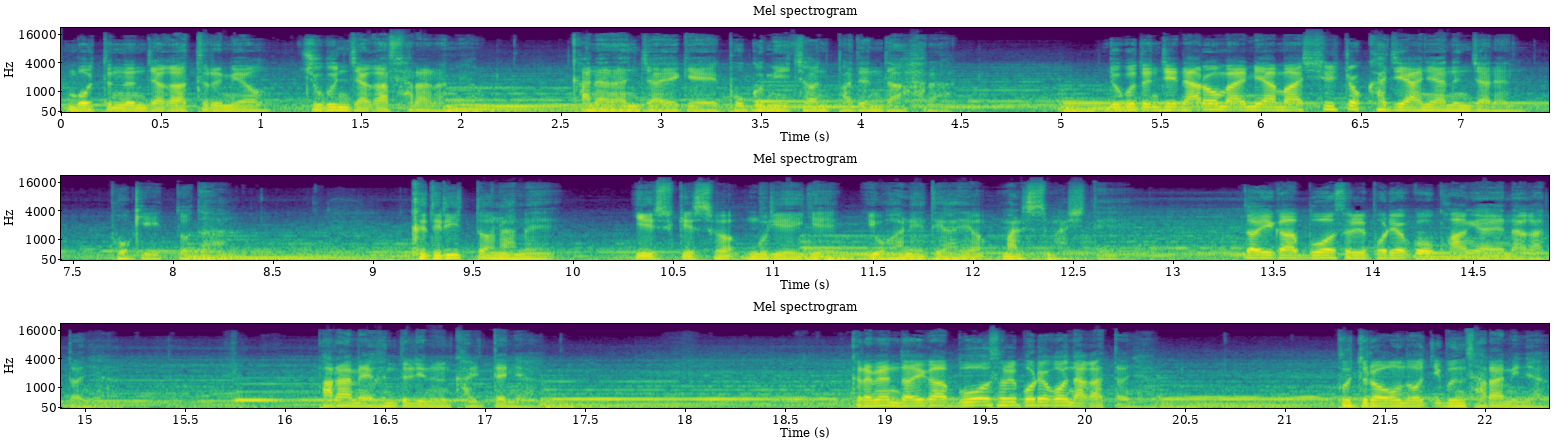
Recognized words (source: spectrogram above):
못 듣는 자가 들으며 죽은 자가 살아나며 가난한 자에게 복음이 전파된다 하라. 누구든지 나로 말미암아 실족하지 아니하는 자는 복이 있도다. 그들이 떠남에 예수께서 무리에게 요한에 대하여 말씀하시되 너희가 무엇을 보려고 광야에 나갔더냐? 바람에 흔들리는 갈대냐 그러면 너희가 무엇을 보려고 나갔더냐? 부드러운 옷 입은 사람이냐?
